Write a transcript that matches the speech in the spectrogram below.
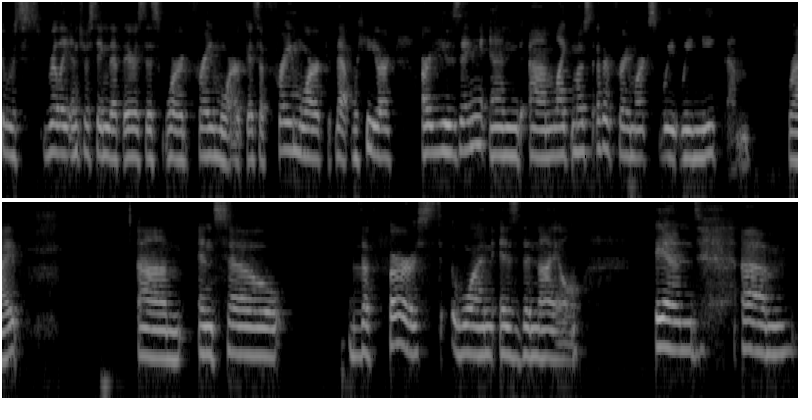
it was really interesting that there's this word framework. It's a framework that we are are using, and um, like most other frameworks, we we need them, right? Um, and so the first one is denial, and um,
